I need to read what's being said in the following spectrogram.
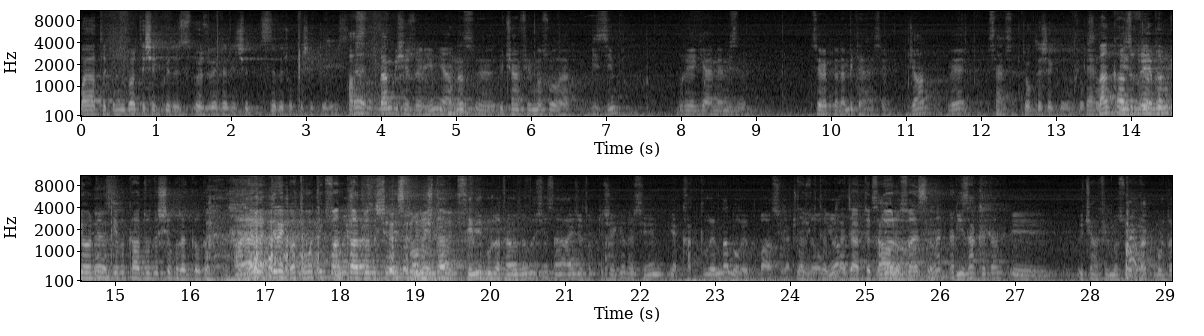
bayağı takımımız var. Teşekkür ederiz özverileri için. Size de çok teşekkür ederiz. Aslında Evet. ben bir şey söyleyeyim yalnız. e, Üçen firması olarak bizim buraya gelmemizin sebeplerinden bir tanesi Can ve sensin. Çok teşekkür ederim. Çok Yani Ben kadroda yokum gördüğünüz Evet. gibi kadro dışı bırakıldım. evet direkt otomatikman kadro dışı esprimiyle. Sonuçta seni burada tanıdığımız için sana ayrıca çok teşekkür ederiz. Senin katkılarından dolayı bazı şeyler çok Tabii güzel tabii oluyor. acayip Sağ takılıyorum ben sana. Biz hakikaten e, Üçen firması olarak burada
